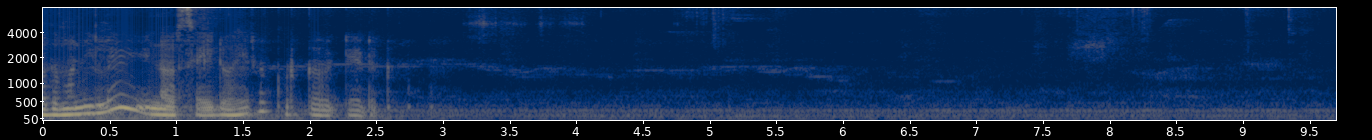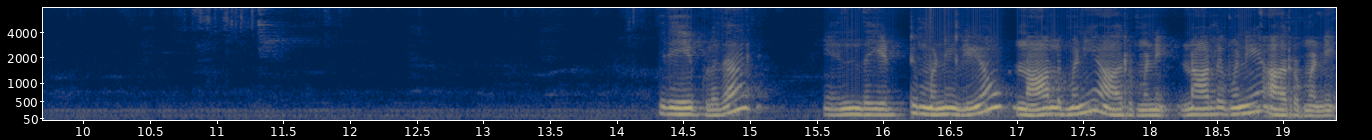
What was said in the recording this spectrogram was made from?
ரெண்டாவது மணியில் இன்னொரு சைடு ஒயரை குறுக்க விட்டு எடுக்கணும். இதே போல் தான் இந்த எட்டு மணிலையும் நாலு மணி ஆறு மணி நாலு மணி ஆறு மணி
